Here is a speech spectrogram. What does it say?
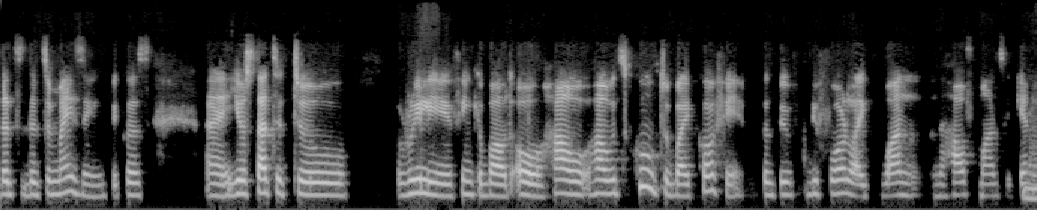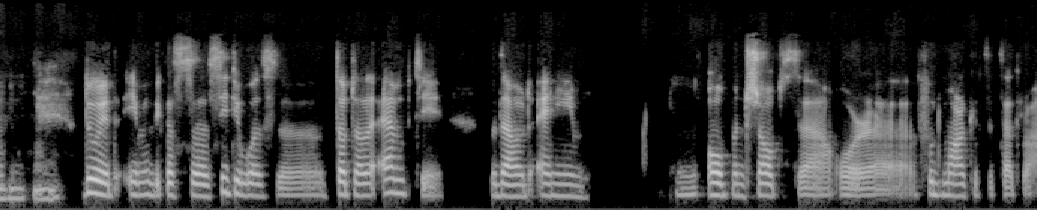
That's that's amazing because uh, you started to really think about oh how how it's cool to buy coffee because be- before like one and a half months you cannot mm-hmm. mm-hmm. do it even because the city was uh, totally empty without any open shops uh, or uh, food markets, etc.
